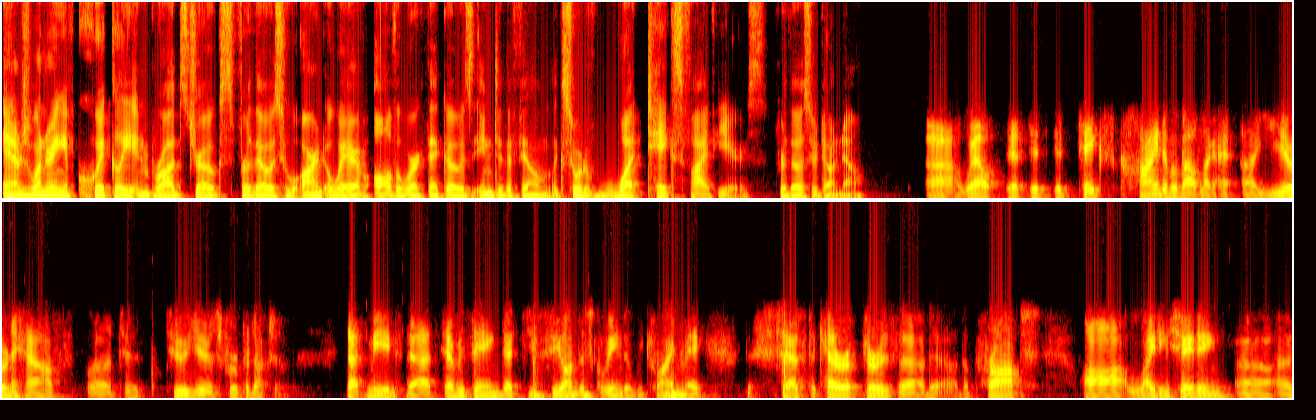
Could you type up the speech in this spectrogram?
And I'm just wondering if quickly in broad strokes for those who aren't aware of all the work that goes into the film, like sort of what takes five years for those who don't know. Ah, well, it, it, it takes kind of about like a, a year and a half uh, to two years for production. That means that everything that you see on the screen that we try and make, the sets, the characters, uh, the, the props, uh, lighting, shading, uh, uh,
